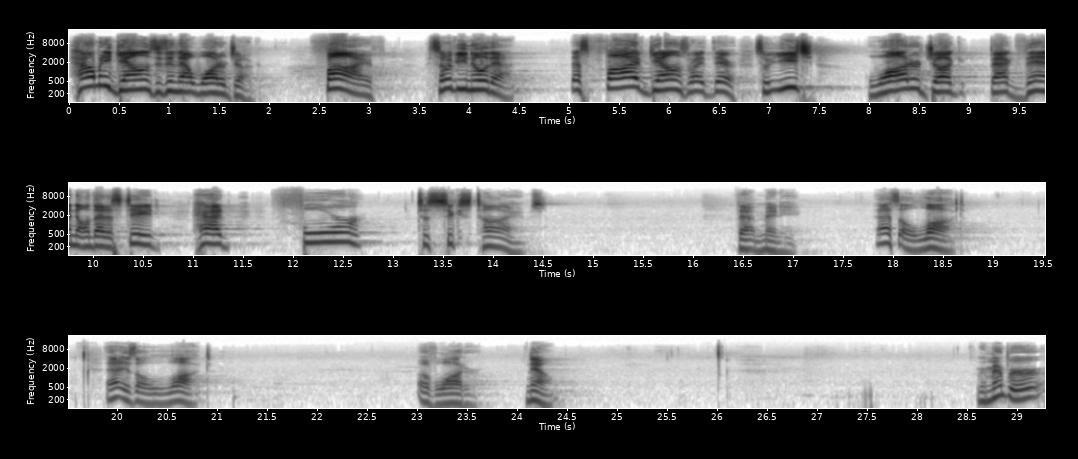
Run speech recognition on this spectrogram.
How many gallons is in that water jug? Five. Some of you know that. That's five gallons right there. So each water jug back then on that estate had four to six times that many. That's a lot. That is a lot of water. Now, remember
